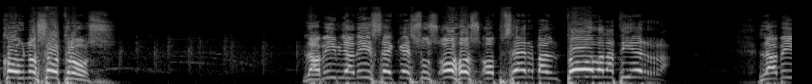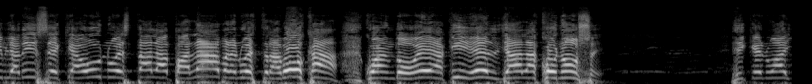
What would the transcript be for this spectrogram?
con nosotros. La Biblia dice que sus ojos observan toda la tierra. La Biblia dice que aún no está la palabra en nuestra boca cuando he aquí Él ya la conoce. Y que no hay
